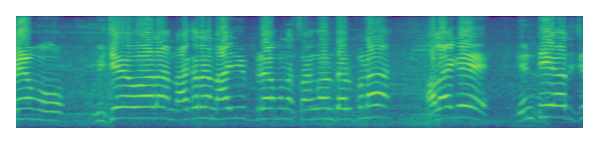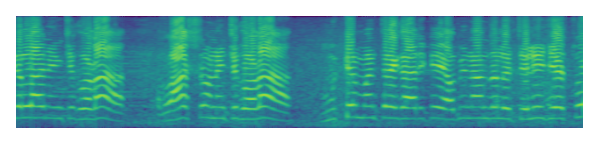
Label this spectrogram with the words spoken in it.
మేము విజయవాడ నగర నాయి బ్రాహ్మణ సంఘం తరపున అలాగే ఎన్టీఆర్ జిల్లా నుంచి కూడా రాష్ట్రం నుంచి కూడా ముఖ్యమంత్రి గారికి అభినందనలు తెలియజేస్తూ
